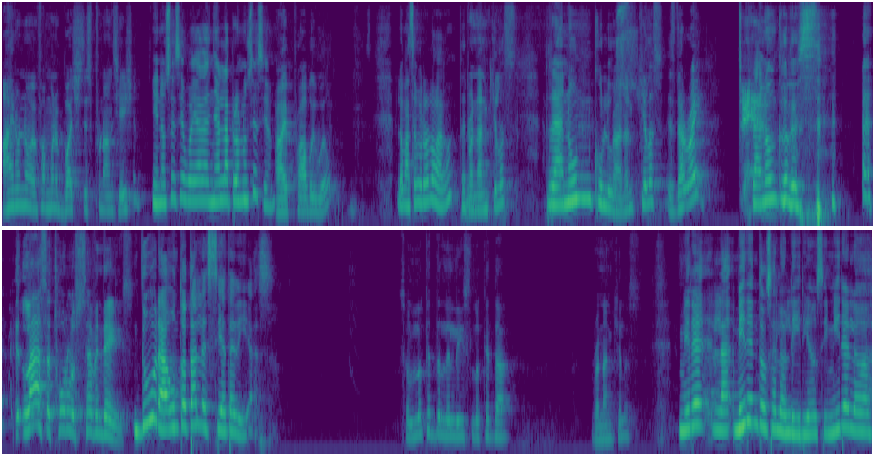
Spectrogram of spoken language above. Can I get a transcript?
I don't know if I'm going to butch this pronunciation. Y no sé si voy a dañar la pronunciación. I probably will. Lo más seguro lo hago. Pero Ranunculus. Ranunculus. Ranunculus. Is that right? Ranunculus. It lasts a total of seven days. Dura un total de siete días. So look at the lilies. Look at the ranunculus. Mire, la, mire entonces los lirios y mire los-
